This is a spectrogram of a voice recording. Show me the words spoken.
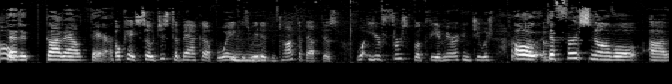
Oh. that it got out there. Okay, so just to back up way because Mm-hmm. we didn't talk about this. What your first book, The American Jewish Pr- Oh, uh, the first novel, uh,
